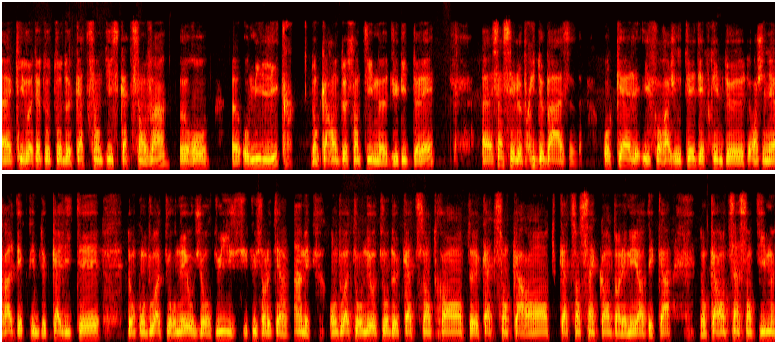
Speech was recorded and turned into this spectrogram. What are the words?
euh, qui doit être autour de 410-420 euros au 1000 litres, donc 42 centimes du litre de lait. Ça, c'est le prix de base auxquels il faut rajouter des primes de, en général, des primes de qualité. Donc, on doit tourner aujourd'hui, je suis plus sur le terrain, mais on doit tourner autour de 430, 440, 450 dans les meilleurs des cas. Donc, 45 centimes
